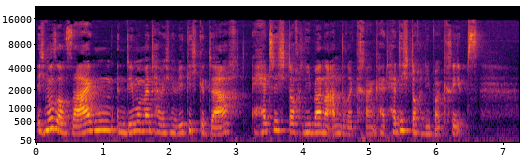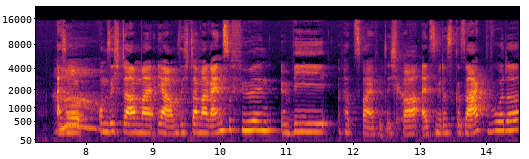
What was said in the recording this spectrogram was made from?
ich muss auch sagen, in dem Moment habe ich mir wirklich gedacht, hätte ich doch lieber eine andere Krankheit, hätte ich doch lieber Krebs. Also um sich da mal, ja, um sich da mal reinzufühlen, wie verzweifelt ich war, als mir das gesagt wurde.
